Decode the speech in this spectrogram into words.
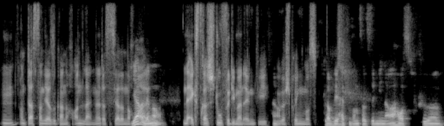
Mhm. Und das dann ja sogar noch online, ne? Das ist ja dann noch ja, genau. eine extra Stufe, die man irgendwie ja. überspringen muss. Ich glaube, wir hätten uns das Seminarhaus für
